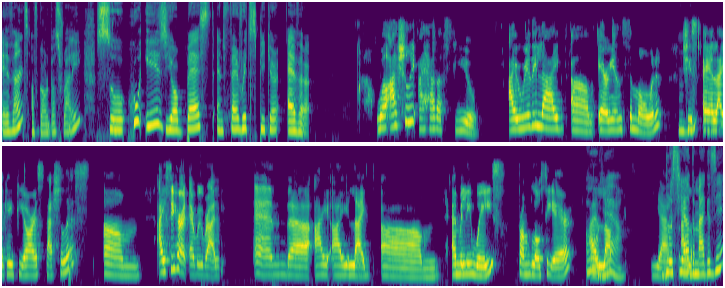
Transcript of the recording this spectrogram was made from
events of Girl Boss Rally. So, who is your best and favorite speaker ever? Well, actually, I have a few. I really liked um, Arian Simone. She's a, like a PR specialist. Um, I see her at every rally, and uh, I I liked um, Emily Weiss from Glossier. Oh, I love yeah. yes, Glossier, lo- the magazine,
